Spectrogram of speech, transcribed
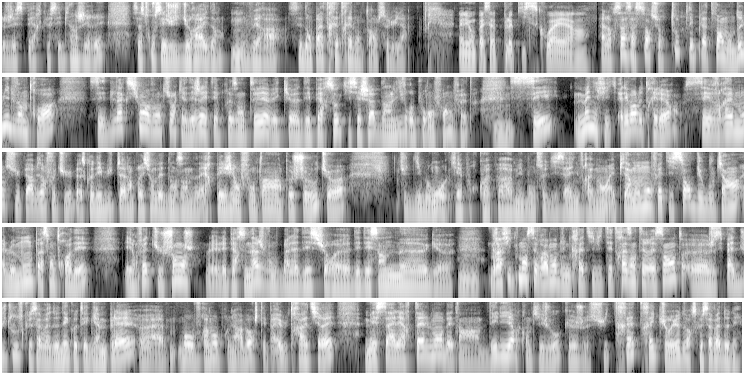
J'espère que c'est bien géré. Ça se trouve c'est juste du ride, hein. mm. on verra. C'est dans pas très très longtemps celui-là. Allez, on passe à Plucky Squire. Alors ça, ça sort sur toutes les plateformes en 2023. C'est de l'action-aventure qui a déjà été présentée avec euh, des persos qui s'échappent d'un livre pour enfants, en fait. Mhm. C'est magnifique. Allez voir le trailer, c'est vraiment super bien foutu parce qu'au début tu as l'impression d'être dans un RPG enfantin un peu chelou, tu vois. Tu te dis bon, OK, pourquoi pas, mais bon ce design vraiment. Et puis à un moment en fait, ils sortent du bouquin, et le monde passe en 3D et en fait, tu changes, les, personnages vont se balader sur euh, des dessins de mugs. Euh. Mmh. Graphiquement, c'est vraiment d'une créativité très intéressante. Euh, je sais pas du tout ce que ça va donner côté gameplay. moi vraiment au premier abord, j'étais pas ultra attiré, mais ça a l'air tellement d'être un délire quand il joue que je suis très très curieux de voir ce que ça va donner.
